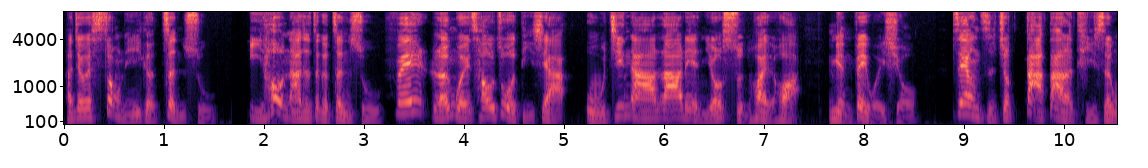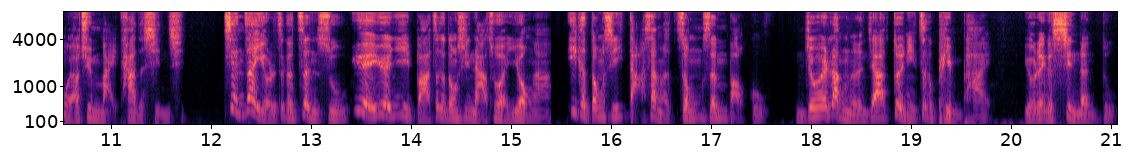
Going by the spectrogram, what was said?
他就会送你一个证书，以后拿着这个证书，非人为操作底下五金啊拉链有损坏的话，免费维修，这样子就大大的提升我要去买它的心情。现在有了这个证书，越愿意把这个东西拿出来用啊，一个东西打上了终身保固，你就会让人家对你这个品牌有了一个信任度。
